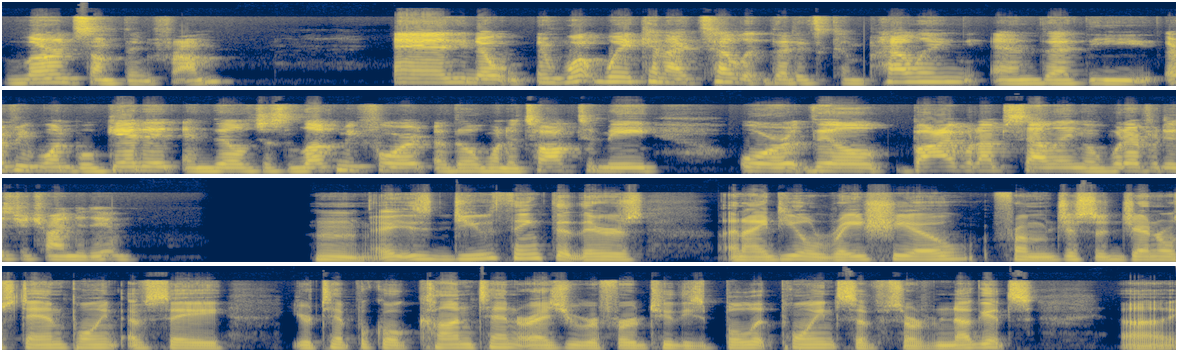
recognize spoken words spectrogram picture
learn something from? And you know, in what way can I tell it that it's compelling and that the everyone will get it and they'll just love me for it or they'll want to talk to me or they'll buy what I'm selling or whatever it is you're trying to do. Hmm. Do you think that there's an ideal ratio from just a general standpoint of, say, your typical content, or as you referred to, these bullet points of sort of nuggets uh,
